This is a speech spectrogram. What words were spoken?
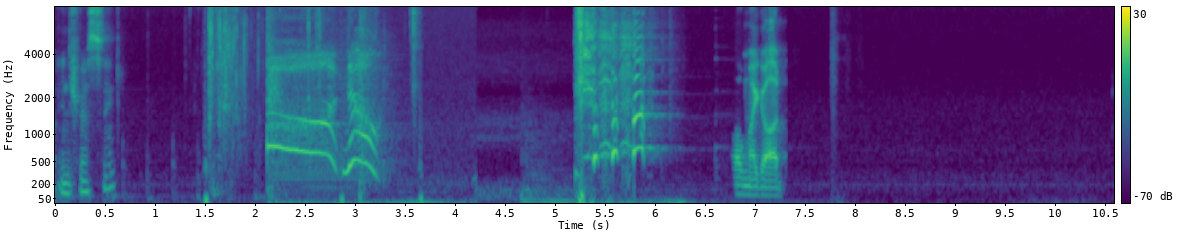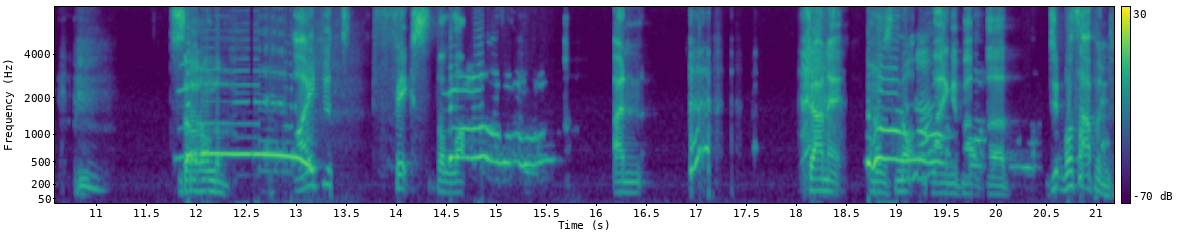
Oh, interesting. no. Oh my god. So on the- I just fixed the light, and Janet was not lying about the. What's happened?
